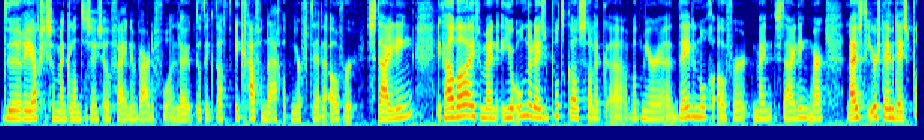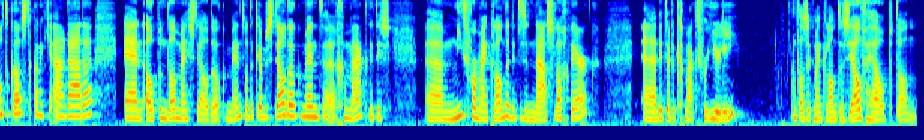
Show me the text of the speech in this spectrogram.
de reacties van mijn klanten zijn zo fijn en waardevol en leuk. Dat ik dacht, ik ga vandaag wat meer vertellen over styling. Ik haal wel even mijn. Hieronder deze podcast zal ik uh, wat meer uh, delen nog over mijn styling. Maar luister eerst even deze podcast, kan ik je aanraden. En open dan mijn steldocument. Want ik heb een steldocument gemaakt. Dit is um, niet voor mijn klanten, dit is een naslagwerk. dit heb ik gemaakt voor jullie. Want als ik mijn klanten zelf help, dan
